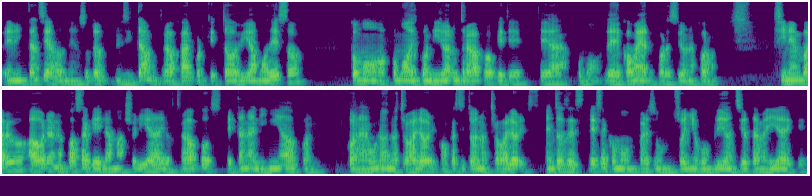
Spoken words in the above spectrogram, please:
en instancias donde nosotros necesitamos trabajar porque todos vivíamos de eso, como, como descontinuar un trabajo que te, te da como de comer, por decirlo de una forma. Sin embargo, ahora nos pasa que la mayoría de los trabajos están alineados con, con algunos de nuestros valores, con casi todos nuestros valores. Entonces, ese es como, parece un sueño cumplido en cierta medida de que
